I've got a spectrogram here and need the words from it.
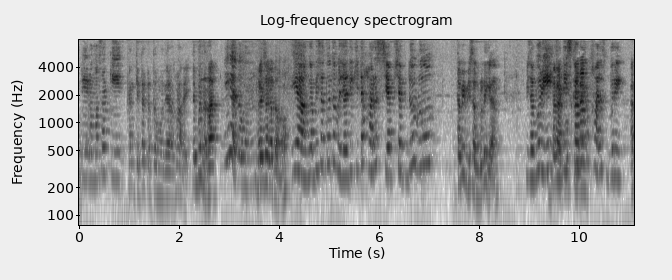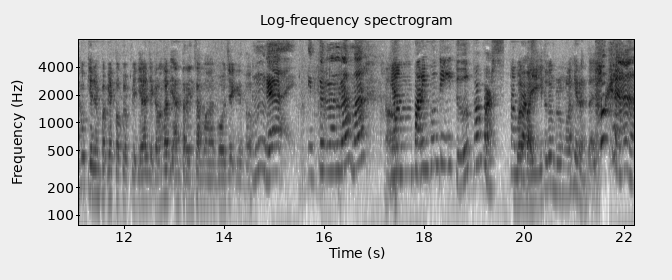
di rumah sakit. kan kita ketemu tiap hari. Eh beneran? Iya dong. Nggak bisa ketemu? Iya nggak bisa ketemu. Jadi kita harus siap-siap dulu. Tapi bisa beli kan? Bisa beli. Ntar jadi sekarang kirim. harus beli. Aku kirim pakai Tokopedia aja kalau nggak dianterin sama Gojek gitu. Enggak. Itu lama. Oh. Yang paling penting itu pampers. Pampers. Buat bayi itu kan belum ngelahiran saya. Bukan.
